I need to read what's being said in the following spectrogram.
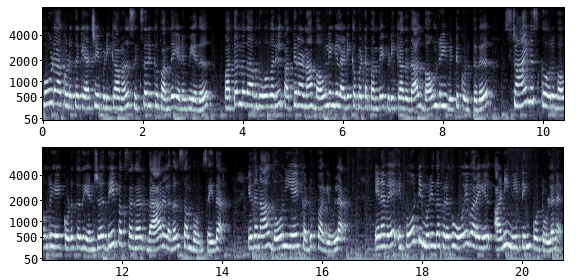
ஹூடா கொடுத்த கேட்சை பிடிக்காமல் சிக்ஸருக்கு பந்தை அனுப்பியது. பத்தொன்பதாவது ஓவரில் பத்திரானா பவுலிங்கில் அடிக்கப்பட்ட பந்தை பிடிக்காததால் பவுண்டரி விட்டு கொடுத்தது. ஸ்டாய்னஸ்க்கு ஒரு பவுண்டரியை கொடுத்தது என்று தீபக் சகர் வேற லெவல் சம்பவம் செய்தார். இதனால் தோனியே கடுப்பாகியுள்ளார். எனவே இப்போட்டி முடிந்த பிறகு ஓய்வறையில் அணி மீட்டிங் போட்டுள்ளனர்.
